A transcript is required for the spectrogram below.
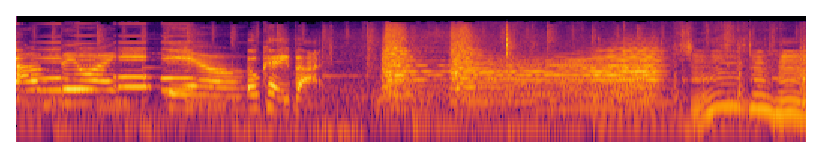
I'll be right there. Okay, bye. I'm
